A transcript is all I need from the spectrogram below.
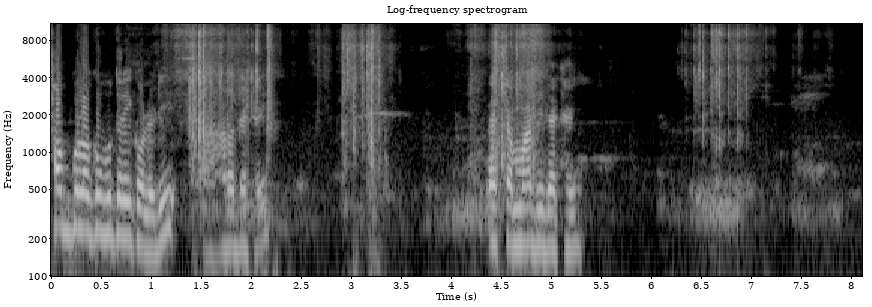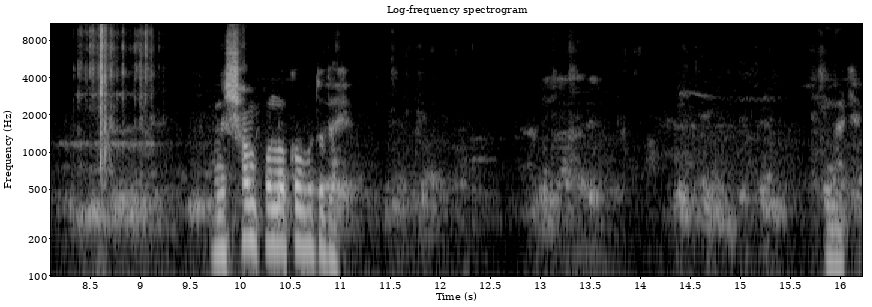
সবগুলো কবুতর এই কোয়ালিটি আরও দেখাই। একটা মাদি দেখাই। মানে সম্পূর্ণ কবুতর দেখে দেখেন।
